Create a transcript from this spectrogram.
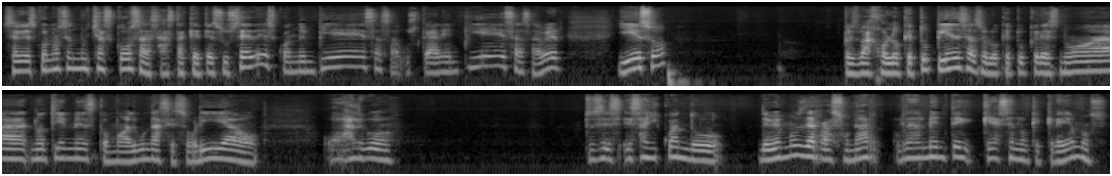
Se desconocen muchas cosas hasta que te sucedes cuando empiezas a buscar, empiezas a ver. Y eso, pues bajo lo que tú piensas o lo que tú crees, no, no tienes como alguna asesoría o, o algo. Entonces es ahí cuando debemos de razonar realmente qué es en lo que creemos.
